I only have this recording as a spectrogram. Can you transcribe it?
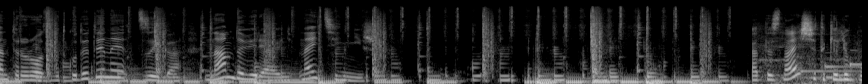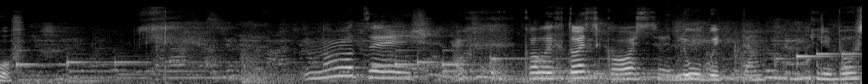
Центр розвитку дитини Дзига. Нам довіряють найцінніше. А ти знаєш, що таке любов? Ну, це коли хтось когось любить там. Любов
